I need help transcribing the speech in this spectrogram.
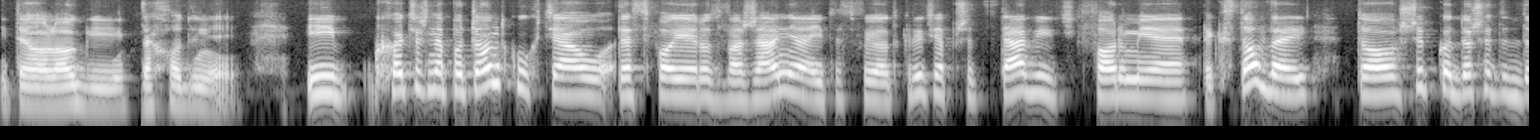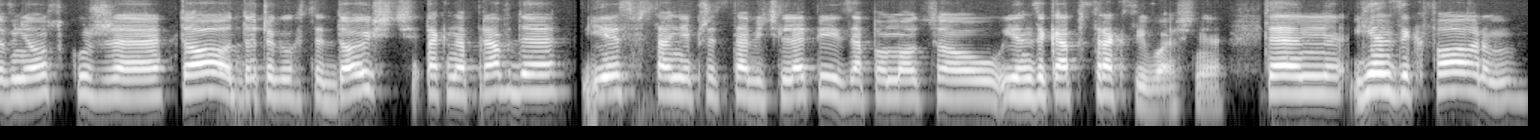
i teologii zachodniej. I chociaż na początku chciał te swoje rozważania i te swoje odkrycia przedstawić w formie tekstowej, to szybko doszedł do wniosku, że to, do czego chce dojść, tak naprawdę jest w stanie przedstawić lepiej za pomocą języka abstrakcji właśnie. Ten język form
